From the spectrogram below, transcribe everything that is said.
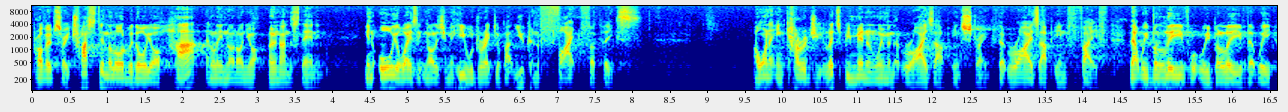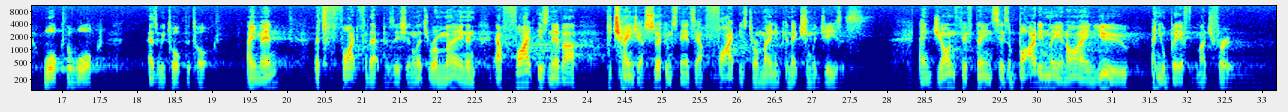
Proverbs 3 Trust in the Lord with all your heart and lean not on your own understanding. In all your ways, acknowledge Him, He will direct your path. You can fight for peace. I want to encourage you. Let's be men and women that rise up in strength, that rise up in faith, that we believe what we believe, that we walk the walk as we talk the talk. Amen? Let's fight for that position. Let's remain. And our fight is never to change our circumstance, our fight is to remain in connection with Jesus. And John 15 says, Abide in me and I in you, and you'll bear much fruit.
